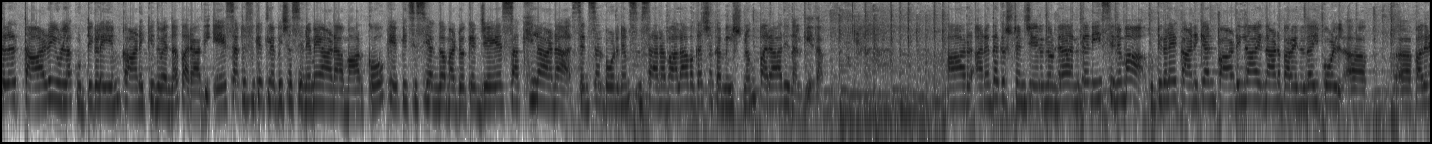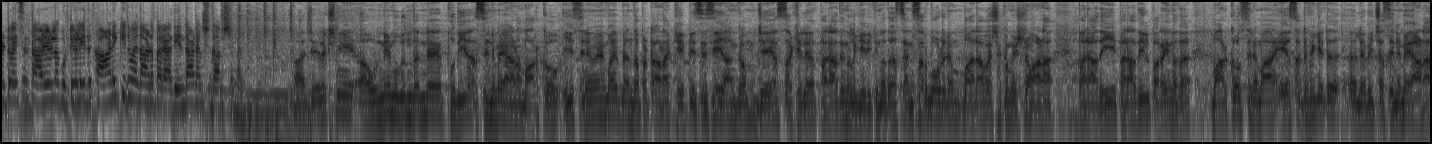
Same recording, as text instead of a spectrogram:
വയസ്സിൽ താഴെയുള്ള കുട്ടികളെയും കാണിക്കുന്നുവെന്ന് പരാതി. എ സർട്ടിഫിക്കറ്റ് ലഭിച്ച സിനിമയാണ് Marco. K P C C അംഗം അഡ്വക്കേറ്റ് ജെ എസ് അഖിലാണ്. സെൻസർ ബോർഡിനും സംസ്ഥാന ബാലാവകാശ കമ്മീഷനും പരാതി നൽകിയത്. ആർ അനന്തകൃഷ്ണൻ ചേരുന്നുണ്ട്. അനന്തൻ ഈ സിനിമ കുട്ടികളെ കാണിക്കാൻ പാടില്ല എന്നാണ് പറയുന്നത്. ഇപ്പോൾ പതിനെട്ട് വയസ്സിൽ താഴെയുള്ള കുട്ടികളെ ഇത് കാണിക്കുന്നുവെന്നാണ് പരാതി. എന്താണ് വിശദാംശങ്ങൾ? ജയലക്ഷ്മി ഉണ്ണി മുകുന്ദന്റെ പുതിയ സിനിമയാണ് മാർക്കോ. ഈ സിനിമയുമായി ബന്ധപ്പെട്ടാണ് കെ പി സി സി അംഗം ജെ എസ് അഖിൽ പരാതി നൽകിയിരിക്കുന്നത്. സെൻസർ ബോർഡിനും ബാലാവകാശ കമ്മീഷനുമാണ് പരാതി. ഈ പരാതിയിൽ പറയുന്നത് മാർക്കോ സിനിമ എ സർട്ടിഫിക്കറ്റ് ലഭിച്ച സിനിമയാണ്.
